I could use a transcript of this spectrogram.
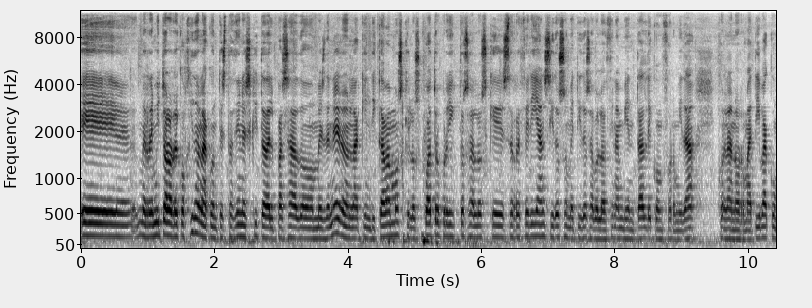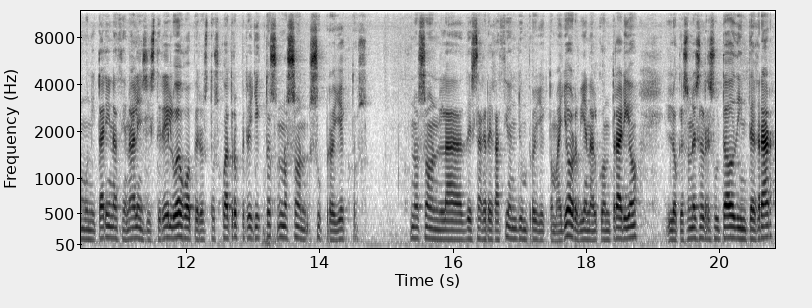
eh, me remito a lo recogido en la contestación escrita del pasado mes de enero, en la que indicábamos que los cuatro proyectos a los que se referían han sido sometidos a evaluación ambiental de conformidad con la normativa comunitaria y nacional. Insistiré luego, pero estos cuatro proyectos no son subproyectos no son la desagregación de un proyecto mayor, bien al contrario, lo que son es el resultado de integrar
